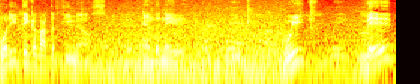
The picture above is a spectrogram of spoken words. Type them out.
what do you think about the females in the Navy? Weak, Weak, weak. mid.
